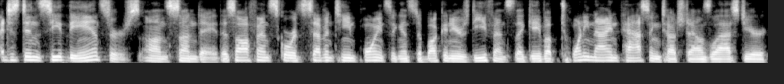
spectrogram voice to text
I just didn't see the answers on Sunday. This offense scored 17 points against a Buccaneers defense that gave up 29 passing touchdowns last year.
